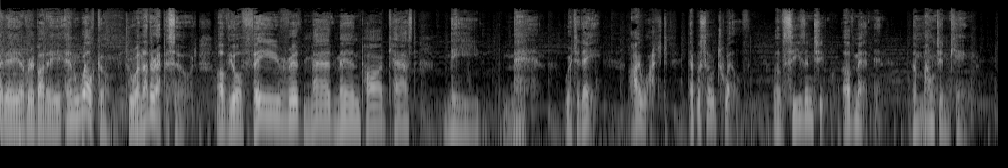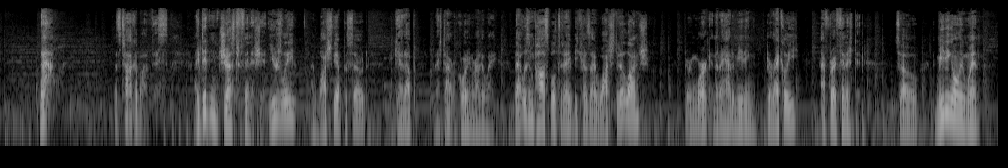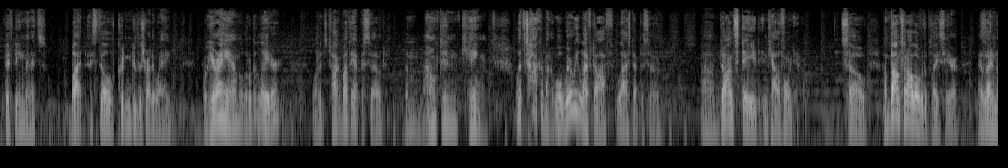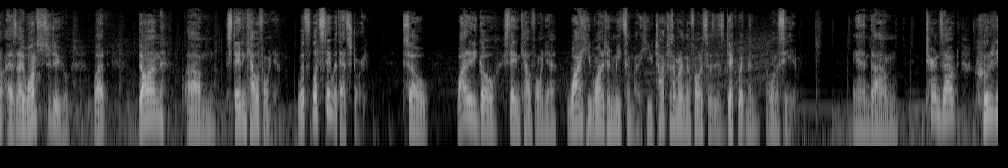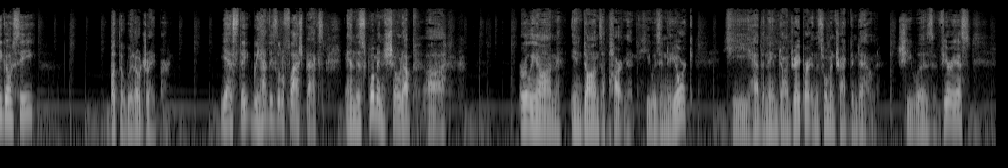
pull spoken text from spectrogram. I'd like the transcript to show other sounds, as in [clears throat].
Friday, everybody, and welcome to another episode of your favorite Mad Men podcast, Made Man, where today I watched episode 12 of season 2 of Mad Men, The Mountain King. Now, let's talk about this. I didn't just finish it. Usually, I watch the episode, I get up, and I start recording right away. That was impossible today because I watched it at lunch during work, and then I had a meeting directly after I finished it. So the meeting only went 15 minutes, but I still couldn't do this right away. So here I am a little bit later. Wanted to talk about the episode, The Mountain King. Let's talk about it. Well, where we left off last episode, um, Don stayed in California. So I'm bouncing all over the place here, as I know, as I want to do. But Don um, stayed in California. Let's let's stay with that story. So why did he go stay in California? Why he wanted to meet somebody. He talked to somebody on the phone and says, It's Dick Whitman. I want to see you. And um, it turns out, who did he go see? But the widow Draper. Yes, they we had these little flashbacks, and this woman showed up uh, early on in Don's apartment. He was in New York. He had the name Don Draper, and this woman tracked him down. She was furious.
